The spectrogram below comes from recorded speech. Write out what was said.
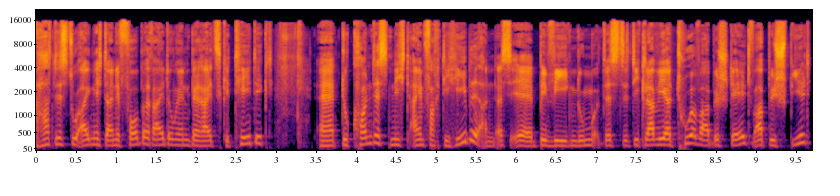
hattest du eigentlich deine Vorbereitungen bereits getätigt. Äh, du konntest nicht einfach die Hebel anders äh, bewegen. Du, das, die Klaviatur war bestellt, war bespielt.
